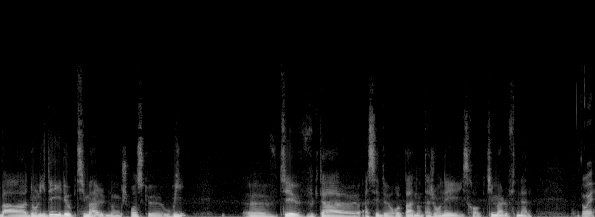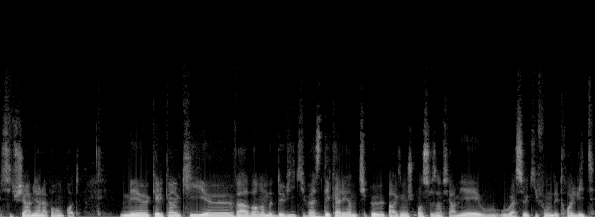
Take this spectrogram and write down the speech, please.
Bah, Dans l'idée, il est optimal, donc je pense que oui. Euh, tu sais, vu que tu as assez de repas dans ta journée, il sera optimal au final, Ouais. si tu gères bien l'apport en prot. Mais euh, quelqu'un qui va avoir un mode de vie qui va se décaler un petit peu, par exemple, je pense aux infirmiers ou, ou à ceux qui font des 3-8,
